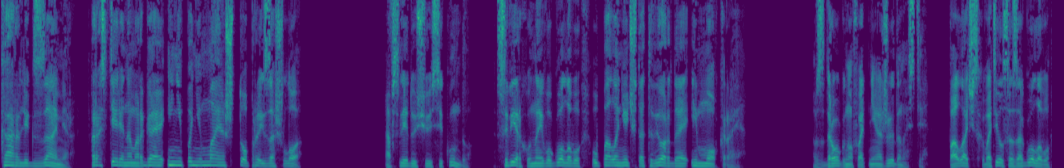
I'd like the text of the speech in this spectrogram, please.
Карлик замер, растерянно моргая и не понимая, что произошло. А в следующую секунду сверху на его голову упало нечто твердое и мокрое. Вздрогнув от неожиданности, палач схватился за голову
